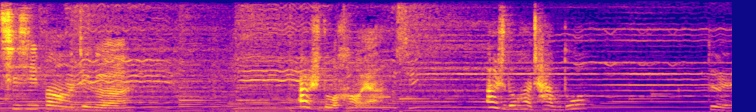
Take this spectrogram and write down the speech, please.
七夕放这个二十多号呀，二十多号差不多。对，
